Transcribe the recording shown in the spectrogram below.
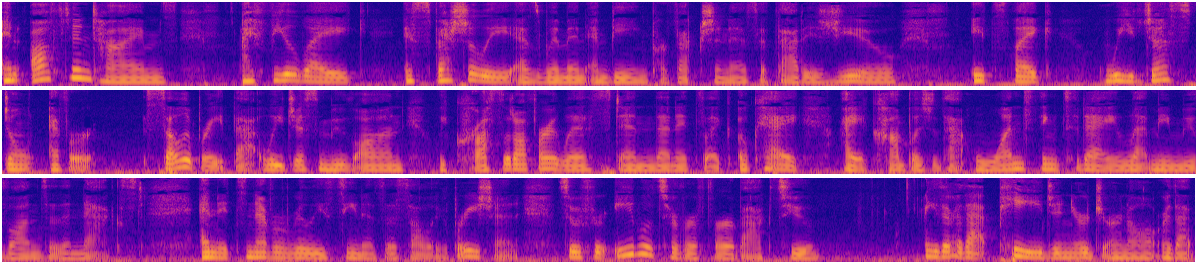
And oftentimes, I feel like, especially as women and being perfectionists, if that is you, it's like we just don't ever celebrate that. We just move on, we cross it off our list, and then it's like, okay, I accomplished that one thing today. Let me move on to the next. And it's never really seen as a celebration. So if you're able to refer back to either that page in your journal or that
